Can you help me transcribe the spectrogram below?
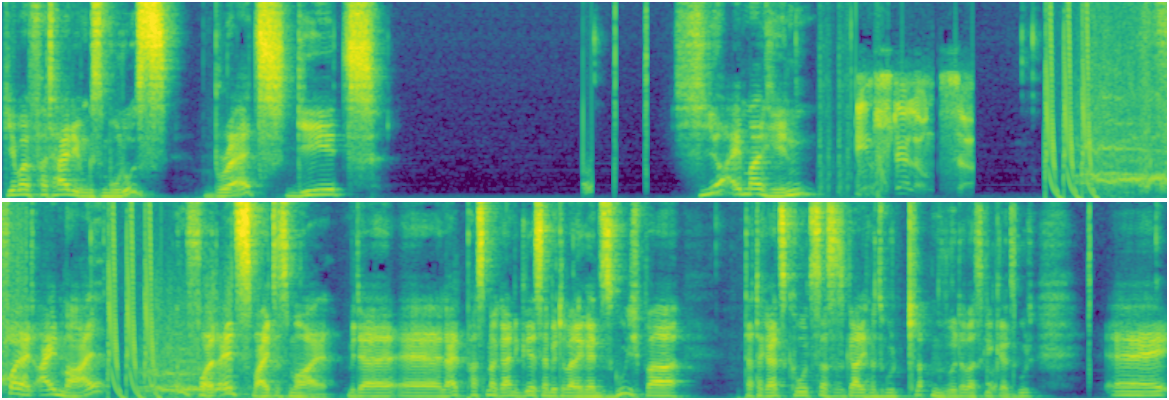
gehen wir in Verteidigungsmodus. Brad geht hier einmal hin. Feuert einmal und feuert ein zweites Mal. Mit der äh, Leitpassmagan geht das ja mittlerweile ganz gut. Ich war, dachte ganz kurz, dass es gar nicht mehr so gut klappen würde, aber es geht ganz gut. Äh,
